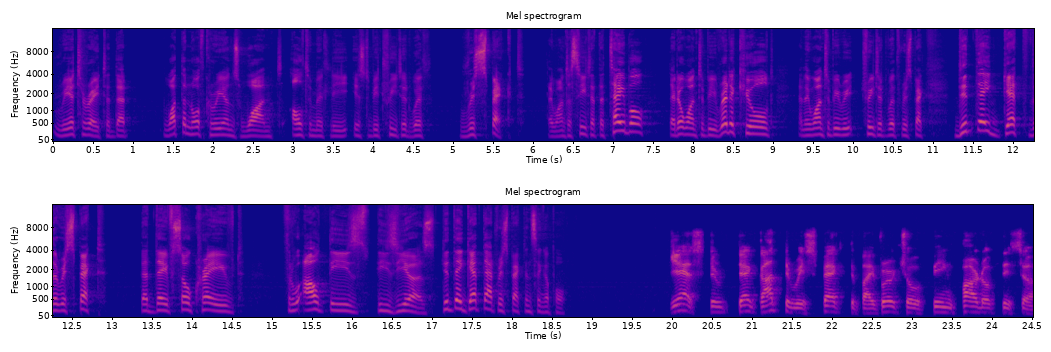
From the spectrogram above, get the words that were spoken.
reiterated that what the North Koreans want ultimately is to be treated with respect. They want a seat at the table, they don't want to be ridiculed, and they want to be treated with respect. Did they get the respect that they've so craved throughout these, these years? Did they get that respect in Singapore? Yes, they got the respect by virtue of being part of this uh,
